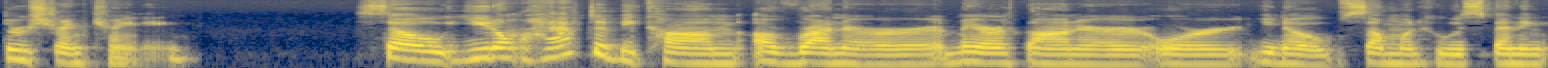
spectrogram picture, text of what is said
through strength training. So you don't have to become a runner, a marathoner, or you know someone who is spending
